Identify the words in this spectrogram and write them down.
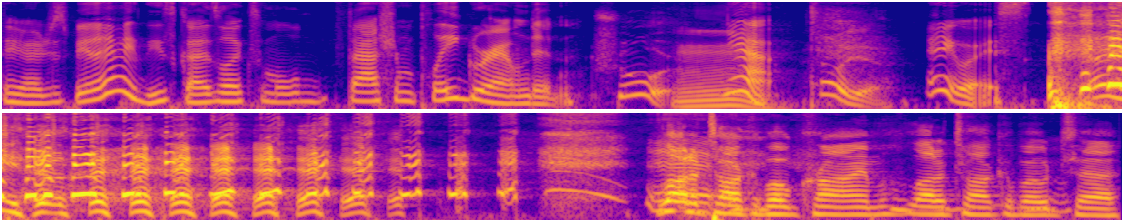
you know, just be like, hey, these guys like some old fashioned playgrounding. Sure. Mm. Yeah. Hell yeah. Anyways. a lot of talk about crime. A lot of talk about, uh,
